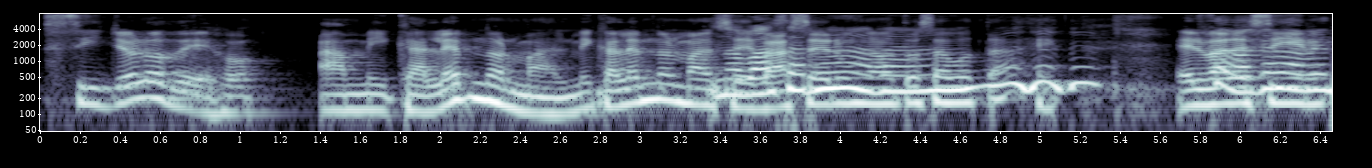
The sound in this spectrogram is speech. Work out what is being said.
si yo lo dejo a mi Caleb normal, mi Caleb normal No se va a hacer un autosabotaje. Él va a decir...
